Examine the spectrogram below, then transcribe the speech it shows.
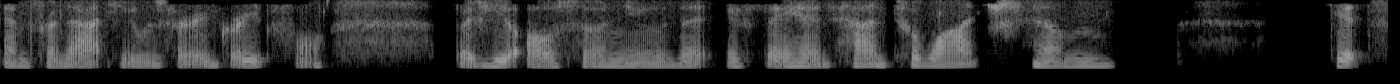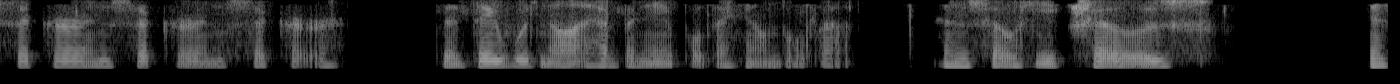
And for that, he was very grateful. But he also knew that if they had had to watch him get sicker and sicker and sicker, that they would not have been able to handle that. And so he chose his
